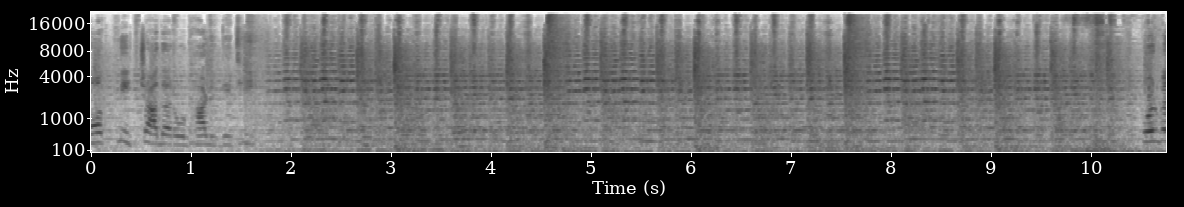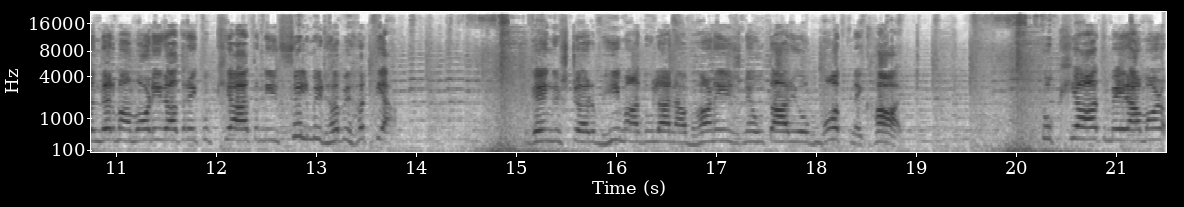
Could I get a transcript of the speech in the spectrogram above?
મોતની ચાદર ઓઢાડી દીધી? પોરબંદરમાં મોડી રાત્રે કુખ્યાતની ફિલ્મી ઢબે હત્યા. ગેંગસ્ટર ભીમા દુલાના ભાણેજને ઉતાર્યો મોતને ઘાટ. કુખ્યાત મેરામણ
